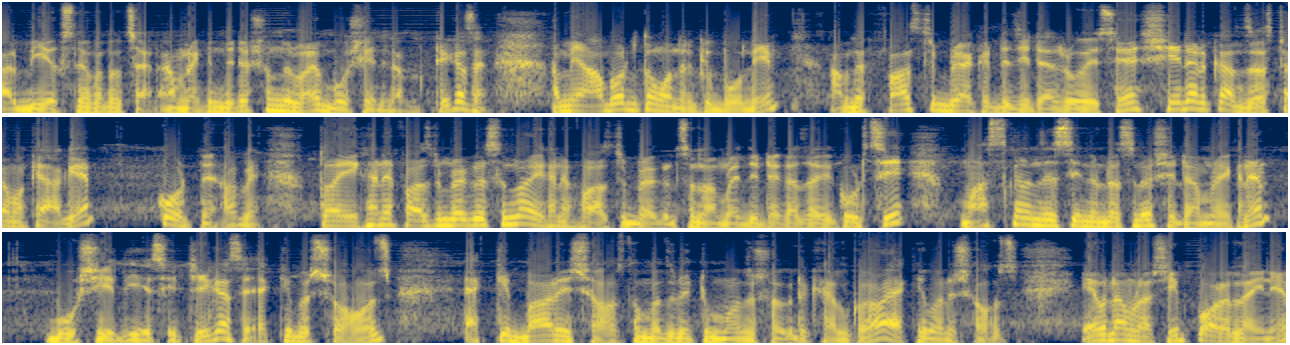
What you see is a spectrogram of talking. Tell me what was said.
আর বিয়োগ ছিল কত চার? আমরা কিন্তু এটা সুন্দরভাবে বসিয়ে দিলাম, ঠিক আছে? আমি আবার তোমাদেরকে বলি, আমাদের ফার্স্ট ব্র্যাকেটে যেটা রয়েছে, সেটার কাজ জাস্ট আমাকে আগে করতে হবে। তো এখানে ফার্স্ট ব্র্যাকেট ছিল, এখানে ফার্স্ট ব্র্যাকেট ছিল, আমরা দুইটা কাজ আগে করছি। মাঝখানে যে চিহ্নটা ছিল, সেটা আমরা এখানে বসিয়ে দিয়েছি, ঠিক আছে? একেবারে সহজ একেবারে সহজ। তোমরা যদি একটু মনোযোগ সহকারে খেয়াল করো, একেবারে সহজ। এবার আমরা আসি পরের লাইনে।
